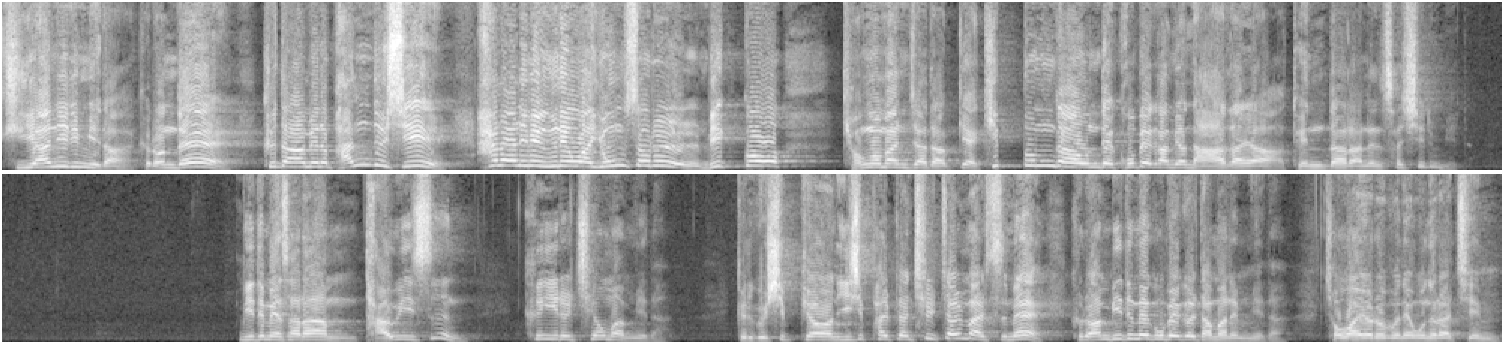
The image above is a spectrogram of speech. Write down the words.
귀한 일입니다. 그런데 그 다음에는 반드시 하나님의 은혜와 용서를 믿고 경험한 자답게 기쁨 가운데 고백하며 나아가야 된다라는 사실입니다. 믿음의 사람 다윗은 그 일을 체험합니다. 그리고 10편 28편 7절 말씀에 그러한 믿음의 고백을 담아냅니다. 저와 여러분의 오늘 아침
